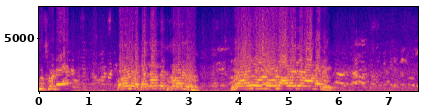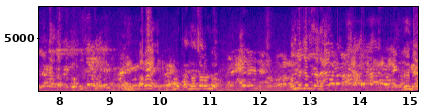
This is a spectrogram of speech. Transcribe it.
చూసుకోండి కుర్రాళ్ళు గంగా పెట్టి కుర్రాళ్ళు ఏ లైన్లో ఉన్న వాళ్ళు ఆ లైన్లోనే ఉండాలి. బాబాయ్. ఉండు పది నిమిషాలు ఉండు. కొంచెం జల్దిగానే ఏంటి?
